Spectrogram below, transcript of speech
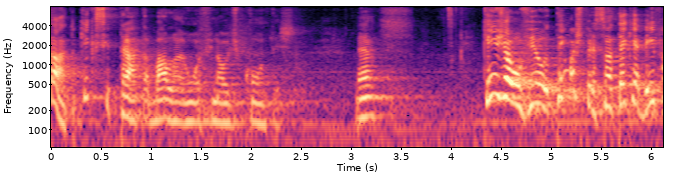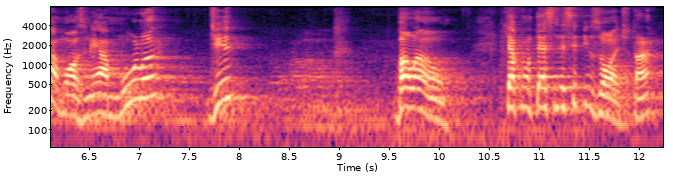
Tá, do que, que se trata Balaão, afinal de contas? Né? Quem já ouviu, tem uma expressão até que é bem famosa, né? A mula de Balaão, que acontece nesse episódio, tá?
